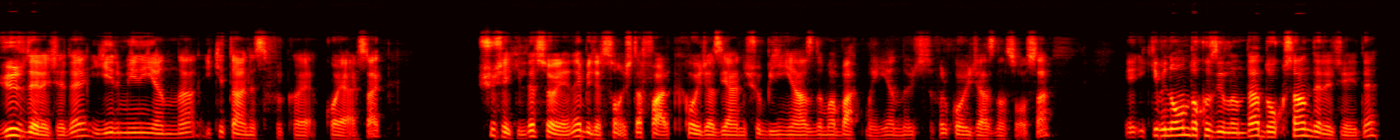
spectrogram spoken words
100 derecede 20'nin yanına 2 tane sıfır koyarsak şu şekilde söylenebilir. Sonuçta farkı koyacağız. Yani şu 1000 yazdığıma bakmayın. Yanına 3 sıfır koyacağız nasıl olsa. E, 2019 yılında 90 dereceydi.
